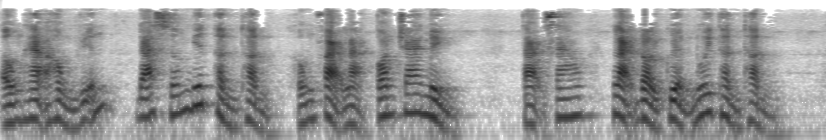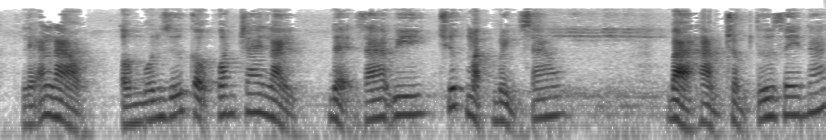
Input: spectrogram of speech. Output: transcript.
Ông Hạ Hồng Viễn đã sớm biết thần thần không phải là con trai mình. Tại sao lại đòi quyền nuôi thần thần. Lẽ nào ông muốn giữ cậu con trai này để ra uy trước mặt mình sao? Bà Hàn trầm tư dây nát,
